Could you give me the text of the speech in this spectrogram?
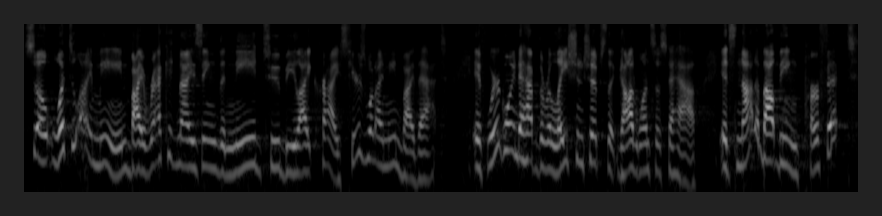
So, what do I mean by recognizing the need to be like Christ? Here's what I mean by that. If we're going to have the relationships that God wants us to have, it's not about being perfect.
